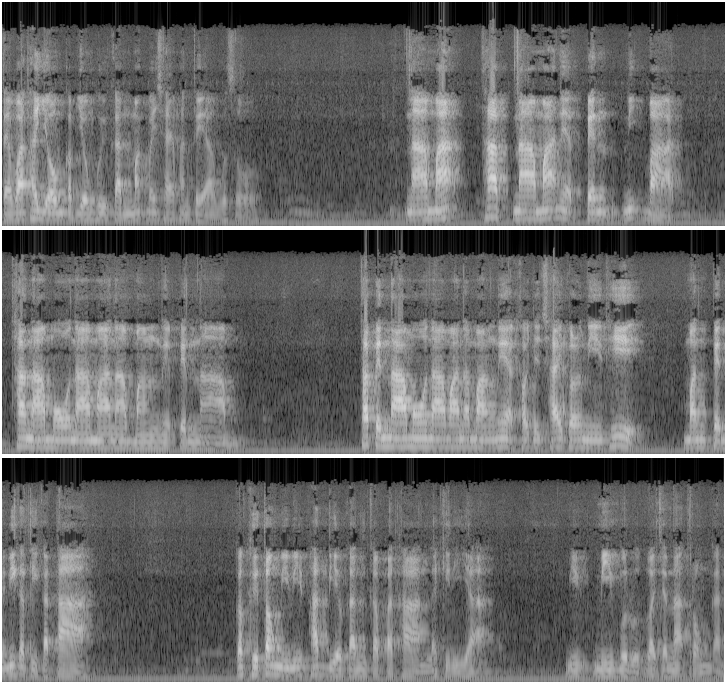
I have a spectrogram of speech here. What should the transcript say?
แต่ว่าถ้าโยมกับโยมคุยกันมักไม่ใช้พันเตอาวุโส นามะถ้านามะเนี่ยเป็นนิบาตถ้านาโมนามานามังเนี่ยเป็นนาม ถ้าเป็นนาโมนามานามังเนี่ยเขาจะใช้กรณีที่มันเป็นวิกติกตา ก็คือต้องมีวิพัฒน์เดียวกันกับประธานและกิริยา มีมีบุรุษวจนะตรงกัน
